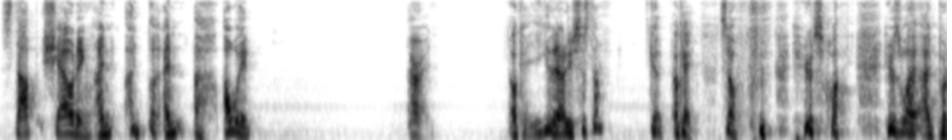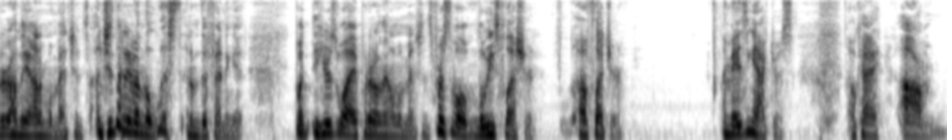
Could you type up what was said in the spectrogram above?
Stop shouting. I, I, I, uh, I'll wait. All right. Okay, you get it out of your system? Good. Okay. So here's why here's why I put her on the honorable mentions. She's not even on the list, and I'm defending it. But here's why I put her on the honorable mentions. First of all, Louise Fletcher, uh, Fletcher, amazing actress. Okay. Um,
